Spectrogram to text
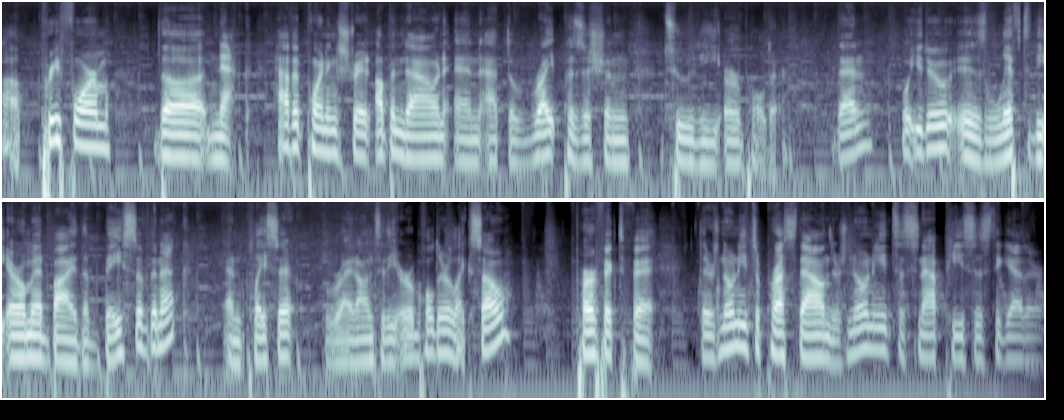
uh, preform the neck have it pointing straight up and down and at the right position to the herb holder. Then what you do is lift the AroMed by the base of the neck and place it right onto the herb holder like so. Perfect fit. There's no need to press down. There's no need to snap pieces together.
